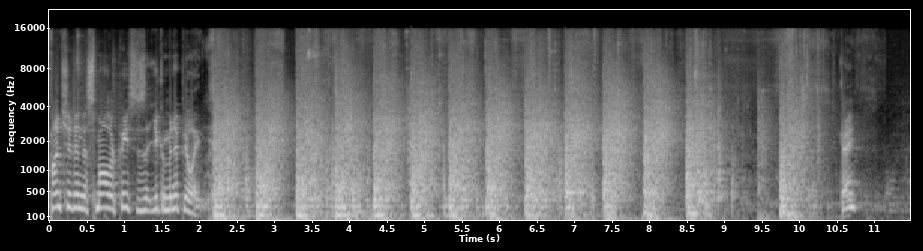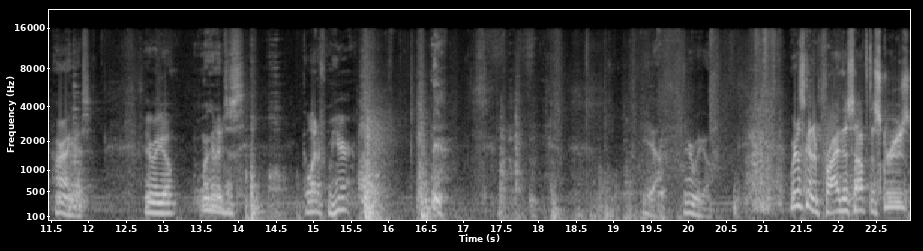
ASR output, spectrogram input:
punch it into smaller pieces that you can manipulate. Okay? All right, guys. Here we go. We're gonna just go at it from here. Yeah, there we go. We're just gonna pry this off the screws.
